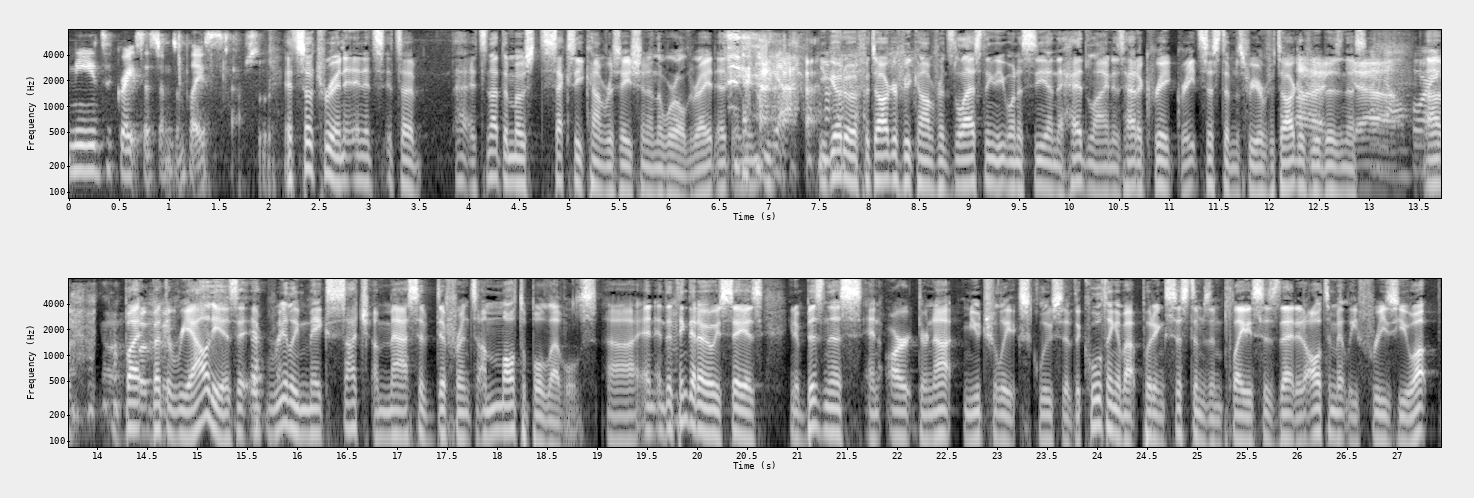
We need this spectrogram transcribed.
needs great systems in place. Absolutely. It's so true. And, and it's, it's a, it's not the most sexy conversation in the world, right? I mean, you, yeah. you, go to a photography conference, the last thing that you want to see on the headline is how to create great systems for your photography uh, business. Yeah. Know, uh, but but the reality is, it, it, really makes such a massive difference on multiple levels. Uh, and and the mm-hmm. thing that I always say is, you know, business and art they're not mutually exclusive. The cool thing about putting systems in place is that it ultimately frees you up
